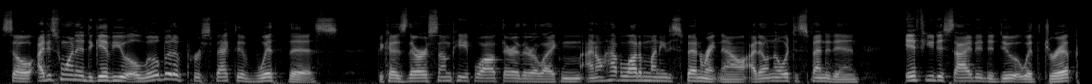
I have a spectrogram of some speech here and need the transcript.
So I just wanted to give you a little bit of perspective with this because there are some people out there that are like, mm, I don't have a lot of money to spend right now. I don't know what to spend it in. If you decided to do it with Drip,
